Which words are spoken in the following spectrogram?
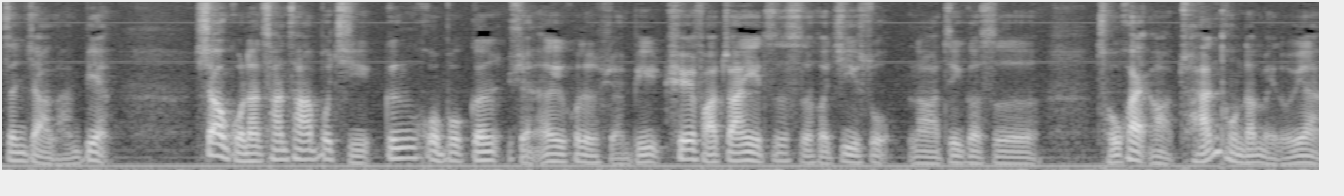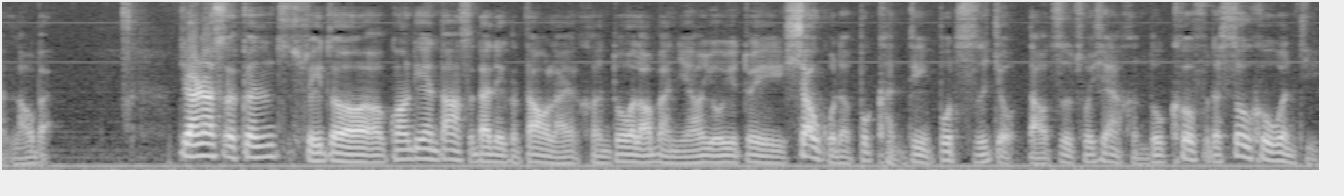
真假难辨，效果呢参差不齐，跟或不跟，选 A 或者选 B，缺乏专业知识和技术，那这个是愁坏啊传统的美容院老板。第二呢，是跟随着光电大时代的一个到来，很多老板娘由于对效果的不肯定、不持久，导致出现很多客户的售后问题。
